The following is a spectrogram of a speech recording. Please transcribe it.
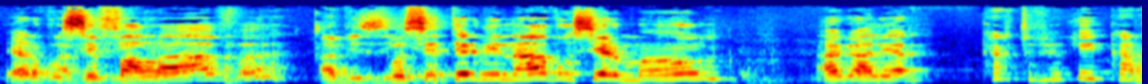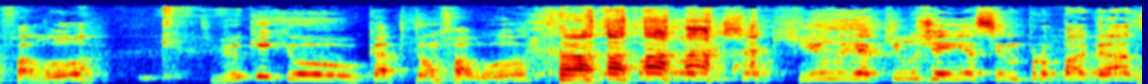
Era você vizinha. falava, A vizinha. você terminava o sermão, a galera. Cara, tu viu o que o cara falou? Tu viu o que, que o capitão falou? falou isso, aquilo, e aquilo já ia sendo propagado.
